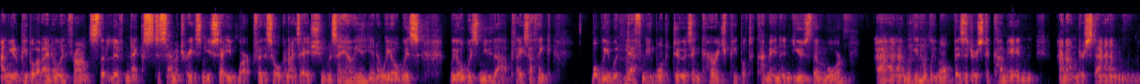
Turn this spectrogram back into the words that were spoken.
And you know people that i know in france that live next to cemeteries and you say you work for this organization would say oh yeah you know we always we always knew that place. I think what we would definitely want to do is encourage people to come in and use them more. Um, you know we want visitors to come in and understand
